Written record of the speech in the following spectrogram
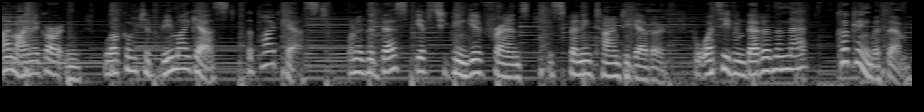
I'm Ina Garten. Welcome to Be My Guest, the podcast. One of the best gifts you can give friends is spending time together. But what's even better than that? Cooking with them.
